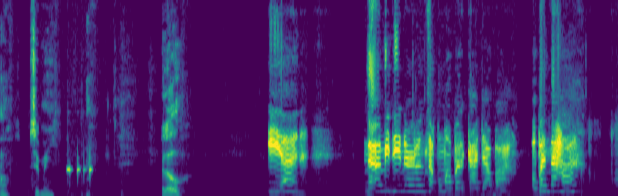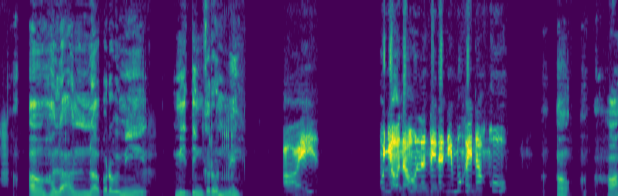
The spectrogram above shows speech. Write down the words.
Oh, si May. Hello? Iyan, naami dinner ron sa akong mga barkada ba? O banda ha? Ah, hala, na para ba may meeting karon May? Ay, unya unahon lang din na nimo kay nako. Oh, ha?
